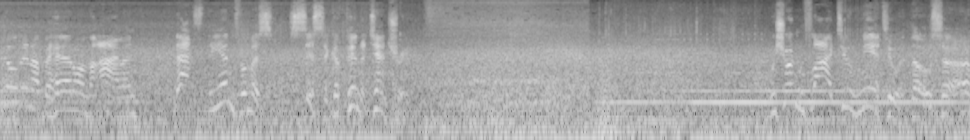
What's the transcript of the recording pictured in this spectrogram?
Building up ahead on the island? That's the infamous Sisika Penitentiary. We shouldn't fly too near to it, though, sir.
